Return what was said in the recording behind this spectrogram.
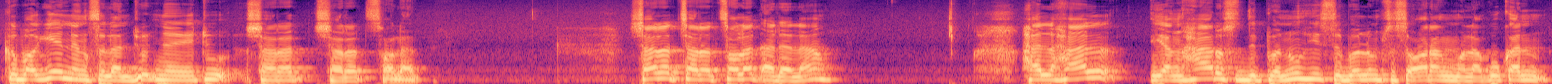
ke bagian yang selanjutnya yaitu syarat-syarat solat. Syarat-syarat solat adalah hal-hal yang harus dipenuhi sebelum seseorang melakukan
